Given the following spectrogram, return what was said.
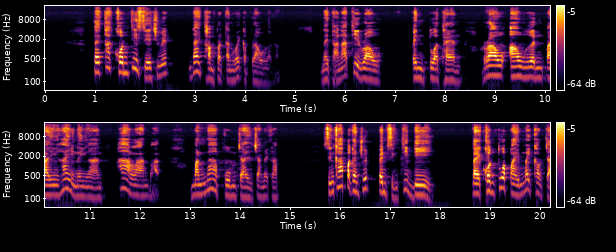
1,000 แต่ถ้าคนที่เสียชีวิต ได้ทำประกันไว้กับเราแล้วครับ ในฐานะที่เราเป็นตัวแทน เราเอาเงินไปให้ในงาน 5 ล้านบาท มันน่าภูมิใจใช่ไหมครับ สินค้าประกันชีวิตเป็นสิ่งที่ดี แต่คนทั่วไปไม่เข้าใจ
